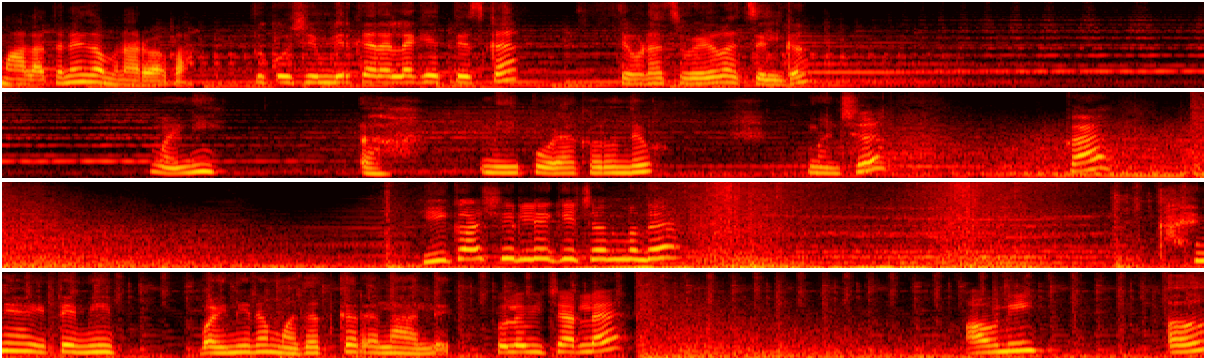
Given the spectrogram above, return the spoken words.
मला तर नाही जमणार बाबा. तू कोशिंबीर करायला घेतेस का? तेवढाच वेळ वाचेल ग. वहिनी मी पोळ्या करून देऊ? म्हणजे? काय? ही का शिरली किचनमध्ये? काय नाही ते मी बहिणीला मदत करायला आले. तुला विचारलंय? अवनी अ?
